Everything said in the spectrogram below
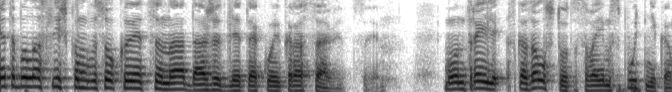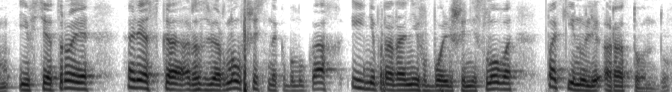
Это была слишком высокая цена даже для такой красавицы. Монтрель сказал что-то своим спутникам, и все трое резко развернувшись на каблуках и, не проронив больше ни слова, покинули ротонду.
